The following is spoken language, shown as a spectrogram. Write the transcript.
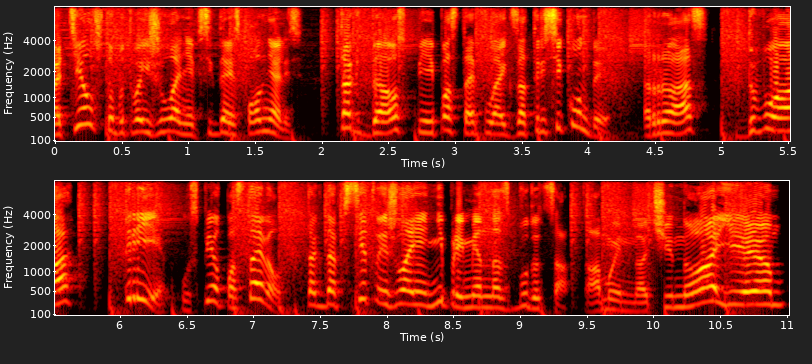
Хотел, чтобы твои желания всегда исполнялись? Тогда успей поставь лайк за 3 секунды. Раз, два, три. Успел, поставил? Тогда все твои желания непременно сбудутся. А мы начинаем!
